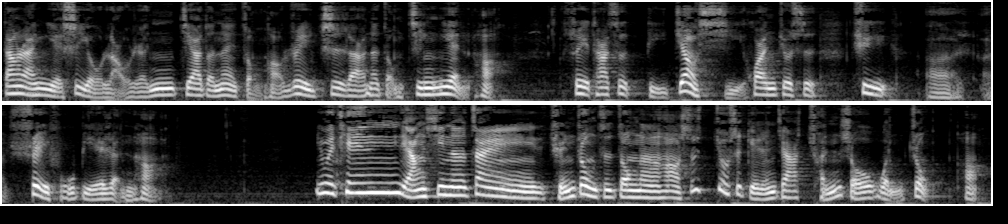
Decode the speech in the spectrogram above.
当然也是有老人家的那种哈睿智啊，那种经验哈。所以他是比较喜欢就是去呃呃说服别人哈。因为天良星呢，在群众之中呢，哈是就是给人家成熟稳重哈，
